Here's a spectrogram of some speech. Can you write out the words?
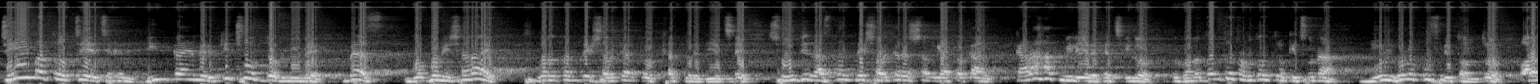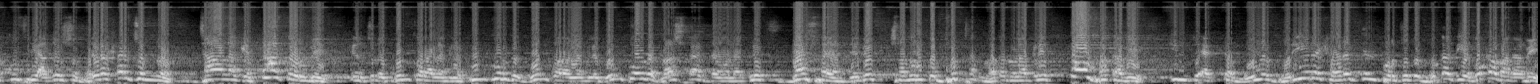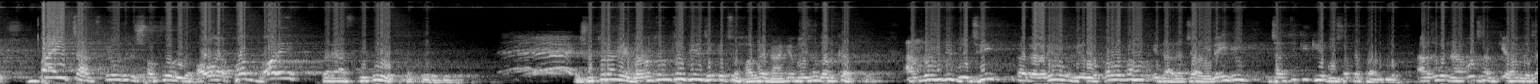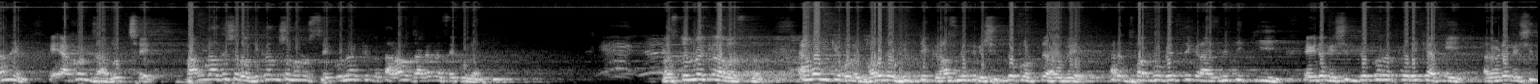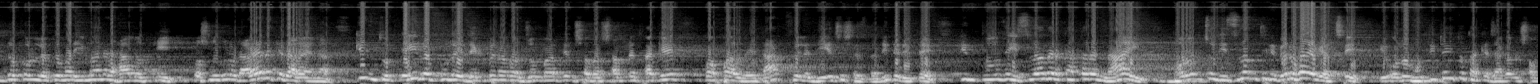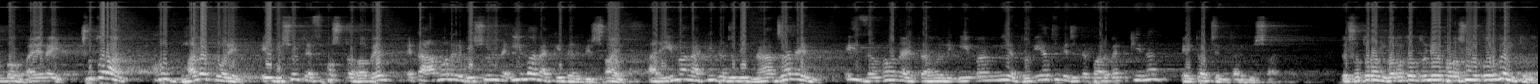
যেই মাত্র চেয়েছে খালি দিন কায়েমের কিছু উদ্যোগ নিবে। ব্যাস গোপন ইশারায় গণতান্ত্রিক সরকারকে উৎখাত করে দিয়েছে। সৌদির রাজতান্ত্রিক সরকারের সঙ্গে এতকাল কারা হাত মিলিয়ে রেখেছিল? গণতন্ত্র গণতন্ত্র কিছু না। মূল হলো কুফরি তন্ত্র। ওরা কুফরি আদর্শ ধরে রাখার জন্য যা লাগে তা করবে। এর জন্য খুন করা লাগলে খুন করবে, গুম করা লাগলে গুম করবে ব্রাশ ফায়ার দেওয়া লাগলে ব্রাশ ফায়ার দেবে, সামরিক অভ্যুত্থান ঘটানো লাগলে তাও ঘটাবে। কিন্তু একটা মূল্য ধরিয়ে রেখে অনেক দিন পর্যন্ত ধোকা দিয়ে বোকা বানাবে বাই চান্স কেউ যদি সফল হওয়ার পথ ধরে আস্তে করে উৎখাত করে দেবে। সুতরাং এই গণতন্ত্র দিয়ে যে কিছু হবে না, আগে বোঝা দরকার। আমরা যদি বুঝি, তাহলে ইলাইহি, জাতিকে গিয়ে বোঝাতে পারব। আর যদি না বোঝান, কি হবে জানেন? এখন যা হচ্ছে, বাংলাদেশের অধিকাংশ মানুষ সেকুলার, কিন্তু তারাও জানে না সেকুলার বাস্তব না কি অবাস্তব? এমনকি বলে ধর্মভিত্তিক রাজনীতি নিষিদ্ধ করতে হবে? আরে ধর্মভিত্তিক রাজনীতি কি? এটা নিষিদ্ধ করার তরিকা কি? আর ওটা নিষিদ্ধ করলে তোমার ইমানের হালত কি? প্রশ্নগুলো দাঁড়ায় না কি দাঁড়ায় না? কিন্তু এই লোকগুলোই দেখবেন আমার জুম্মার দিন সবার সামনে থাকে, কপালে দাগ ফেলে দিয়েছে, সেজদা দিতে দিতে। কিন্তু যে ইসলামের কাতারে নাই, বরঞ্চ ইসলাম থেকে বের হয়ে গেছে, এই অনুভূতিটাই তো তাকে জাগানো সম্ভব হয় নাই। সুতরাং খুব ভালো করে এই বিষয়টা স্পষ্ট হবে। এটা আমলের বিষয় না ইমান আকিদের বিষয়। আর ইমান আকিদা যদি না জানেন, এই জামানায় তাহলে ইমান নিয়ে দুনিয়া থেকে যেতে পারবেন কিনা এটাও চিন্তার বিষয়। তো সুতরাং গণতন্ত্র নিয়ে পড়াশোনা করবেন তো?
